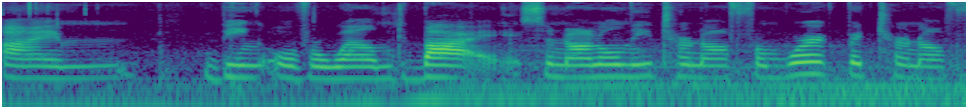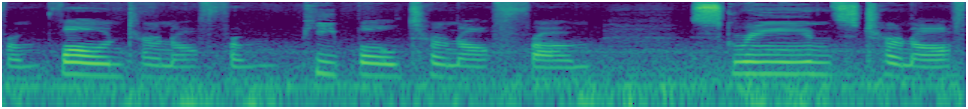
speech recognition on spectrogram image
I'm being overwhelmed by. So, not only turn off from work, but turn off from phone, turn off from people, turn off from screens, turn off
